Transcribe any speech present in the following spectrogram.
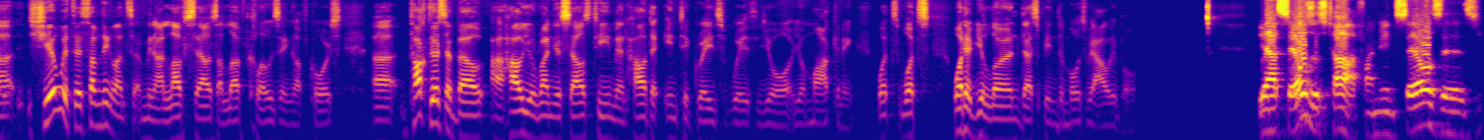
Uh, share with us something on, I mean, I love sales, I love closing, of course. Uh, talk to us about uh, how you run your sales team and how that integrates with your, your marketing. What's, what's, what have you learned that's been the most valuable? Yeah, sales is tough. I mean, sales is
